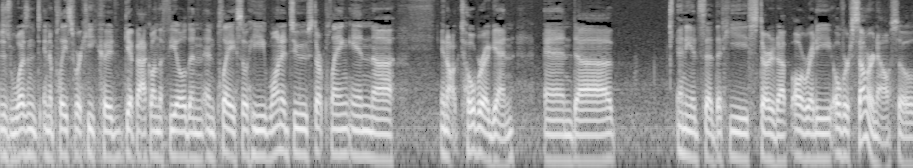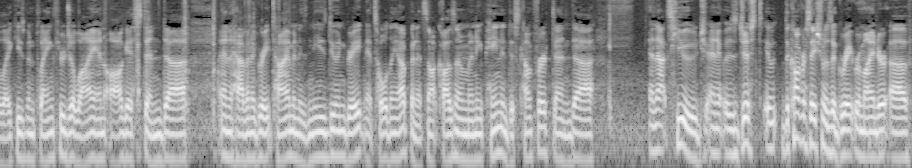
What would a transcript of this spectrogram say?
just wasn't in a place where he could get back on the field and, and play. So he wanted to start playing in uh, in October again, and uh, and he had said that he started up already over summer now. So like he's been playing through July and August and uh, and having a great time, and his knee's doing great, and it's holding up, and it's not causing him any pain and discomfort, and uh, and that's huge. And it was just it, the conversation was a great reminder of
